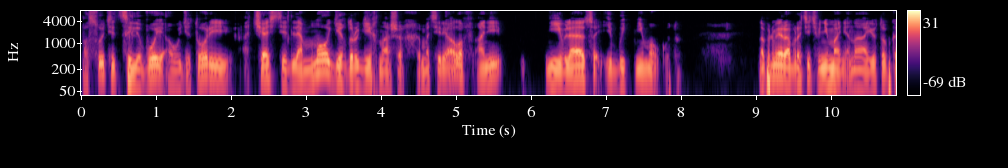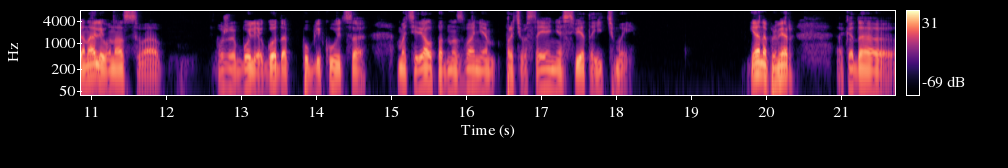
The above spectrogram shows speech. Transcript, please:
по сути, целевой аудиторией, отчасти для многих других наших материалов, они не являются и быть не могут. Например, обратите внимание, на YouTube-канале у нас а, уже более года публикуется материал под названием «Противостояние света и тьмы». Я, например, когда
